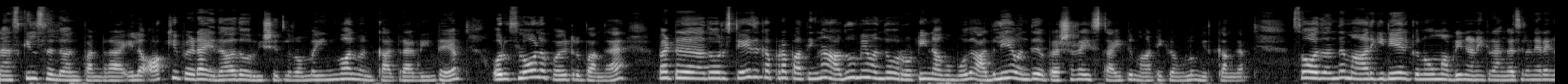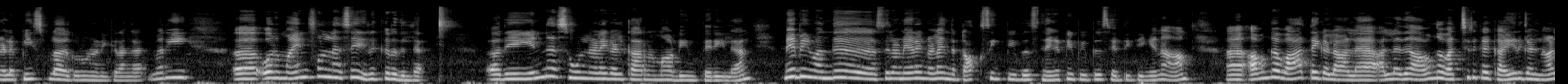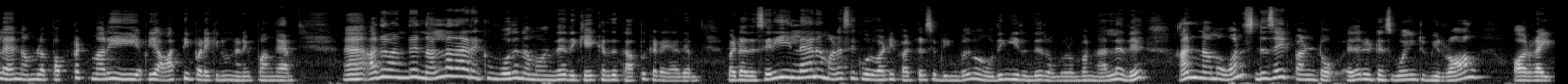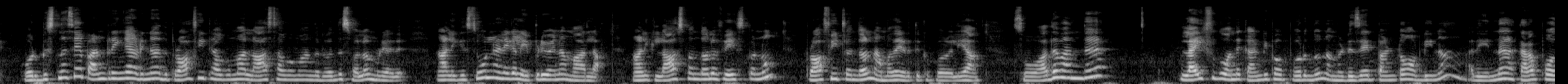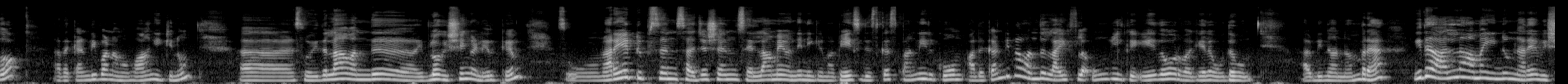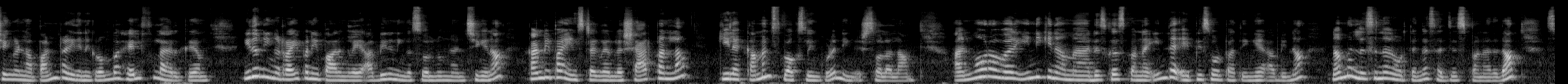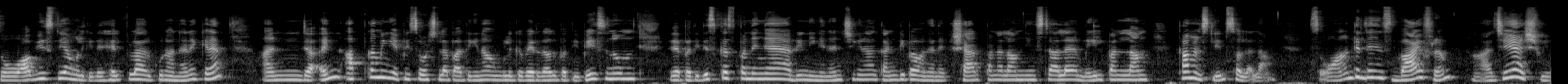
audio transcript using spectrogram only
நான் ஸ்கில்ஸ் லேர்ன் பண்ணுறேன் இல்லை ஆக்கியபைடாக ஏதாவது ஒரு விஷயத்தில் ரொம்ப இன்வால்மெண்ட் காட்டுறேன் அப்படின்ட்டு ஒரு ஃப்ளோவில் போயிட்டுருப்பாங்க பட் அது ஒரு ஸ்டேஜுக்கு அப்புறம் பார்த்திங்கன்னா அதுவுமே வந்து ஒரு ரொட்டீன் ஆகும்போது அதுலேயே வந்து ப்ரெஷரைஸ்ட் ஆகிட்டு மாட்டிக்கிறவங்களும் இருக்காங்க. ஸோ அது வந்து மாறிக்கிட்டே இருக்கணும் அப்படின்னு நினைக்கிறாங்க. சில நேரங்களில் பீஸ்ஃபுல்லாக இருக்கணும்னு நினைக்கிறாங்க. இது மாதிரி ஒரு மைண்ட்ஃபுல்னஸ்ஸே இருக்கிறது இல்லை அது என்ன சூழ்நிலைகள் காரணமாக அப்படின்னு தெரியல. மேபி வந்து சில நேரங்களில் இந்த டாக்ஸிக் பீப்புள்ஸ் நெகட்டிவ் பீப்புள்ஸ் எடுத்துக்கிட்டிங்கன்னா அவங்க வார்த்தைகளால் அல்லது அவங்க வச்சுருக்க கயிறுகள்னால நம்மளை பப்பட் மாதிரி அப்படியே ஆட்டி படைக்கணும்னு நினைப்பாங்க. அது வந்து நல்லதாக இருக்கும்போது நம்ம வந்து அது கேட்குறது தப்பு கிடையாது. பட் அது சரியில்லைன்னு மனசுக்கு ஒரு வாட்டி பட்டுருச்சு அப்படிங்கும்போது நம்ம ஒதுங்கி இருந்து ரொம்ப ரொம்ப நல்லது. அண்ட் நம்ம ஒன்ஸ் டிசைட் பண்ணிட்டோம் either it is going to be wrong or right ஒரு பிஸ்னஸே பண்ணுறீங்க அப்படின்னா அது ப்ராஃபிட் ஆகுமா லாஸ் ஆகுமாங்கிறது வந்து சொல்ல முடியாது. நாளைக்கு சூழ்நிலைகள் எப்படி வேணால் மாறலாம். நாளைக்கு லாஸ் வந்தாலும் ஃபேஸ் பண்ணும் ப்ராஃபிட் வந்தாலும் நம்ம தான் எடுத்துக்க போகிறோம் இல்லையா? ஸோ அதை வந்து லைஃபுக்கு வந்து கண்டிப்பாக பொருந்தும். நம்ம டிசைட் பண்ணிட்டோம் அப்படின்னா அது என்ன தரப்போதோ அதை கண்டிப்பாக நம்ம வாங்கிக்கணும். ஸோ இதெல்லாம் வந்து இவ்வளோ விஷயங்கள் இருக்குது ஸோ நிறைய டிப்ஸ் அண்ட் சஜஷன்ஸ் எல்லாமே வந்து இன்றைக்கி நம்ம பேசி டிஸ்கஸ் பண்ணியிருக்கோம். அது கண்டிப்பாக வந்து லைஃப்பில் உங்களுக்கு ஏதோ ஒரு வகையில் உதவும். அப்படின்னு நான் நம்புகிறேன் இது அல்லாமல் இன்னும் நிறைய விஷயங்கள் நான் பண்ணுறேன் இது எனக்கு ரொம்ப ஹெல்ப்ஃபுல்லாக இருக்குது இதை நீங்கள் ட்ரை பண்ணி பாருங்களேன் அப்படின்னு நீங்கள் சொல்லணும்னு நினச்சிங்கன்னா கண்டிப்பாக இன்ஸ்டாகிராமில் ஷேர் பண்ணலாம். கீழே கமெண்ட்ஸ் பாக்ஸ்லையும் கூட நீங்கள் சொல்லலாம். அண்ட் மோர் ஓவர் இன்றைக்கி நம்ம டிஸ்கஸ் பண்ண இந்த எபிசோட் பார்த்தீங்க அப்படின்னா நம்ம லிசனர் ஒருத்தங்க சஜஸ்ட் பண்ணது தான் ஸோ ஆப்வியஸ்லி அவங்களுக்கு இது ஹெல்ப்ஃபுல்லாக இருக்கும் நான் நினைக்கிறேன். அண்ட் இன் அப்கமிங் எபிசோட்ஸில் பார்த்தீங்கன்னா உங்களுக்கு வேறு ஏதாவது பற்றி பேசணும் இதை பற்றி டிஸ்கஸ் பண்ணுங்கள் அப்படின்னு நீங்கள் நினச்சிங்கன்னா கண்டிப்பாக வந்து எனக்கு ஷேர் பண்ணலாம் இன்ஸ்டாவில் மெயில் பண்ணலாம் கமெண்ட்ஸ்லேயும் சொல்லலாம். So until then's bye from Ajay Ashwin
